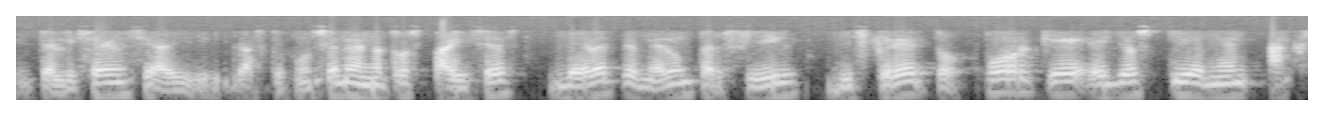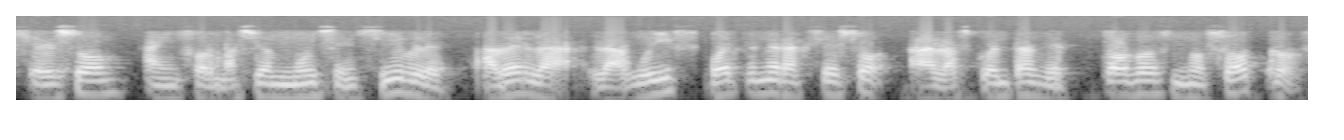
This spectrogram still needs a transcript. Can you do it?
Inteligencia y las que funcionan en otros países, debe tener un perfil discreto, porque ellos tienen acceso a información muy sensible. A ver, la, la UIF puede tener acceso a las cuentas de todos nosotros,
